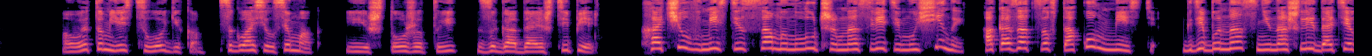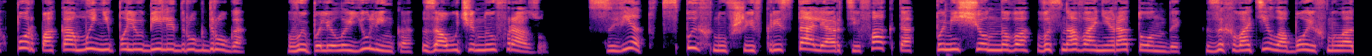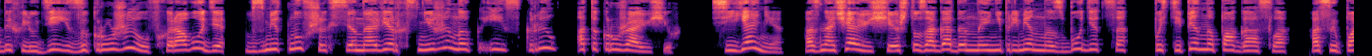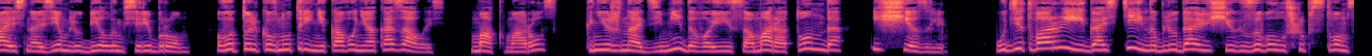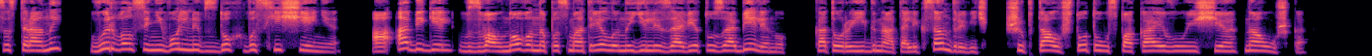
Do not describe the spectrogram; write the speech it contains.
В этом есть логика, согласился Мак. И что же ты загадаешь теперь? Хочу вместе с самым лучшим на свете мужчиной оказаться в таком месте, где бы нас не нашли до тех пор, пока мы не полюбили друг друга. Выпалила Юленька заученную фразу. Свет, вспыхнувший в кристалле артефакта, помещенного в основание ротонды, захватил обоих молодых людей, закружил в хороводе взметнувшихся наверх снежинок и скрыл от окружающих. Сияние, означающее, что загаданное непременно сбудется, постепенно погасло, осыпаясь на землю белым серебром. Вот только внутри никого не оказалось. Мак Мороз, княжна Демидова и сама Ротонда исчезли. У детворы и гостей, наблюдающих за волшебством со стороны, вырвался невольный вздох восхищения, а Абигель взволнованно посмотрела на Елизавету Забелину, которой Игнат Александрович шептал что-то успокаивающее на ушко.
